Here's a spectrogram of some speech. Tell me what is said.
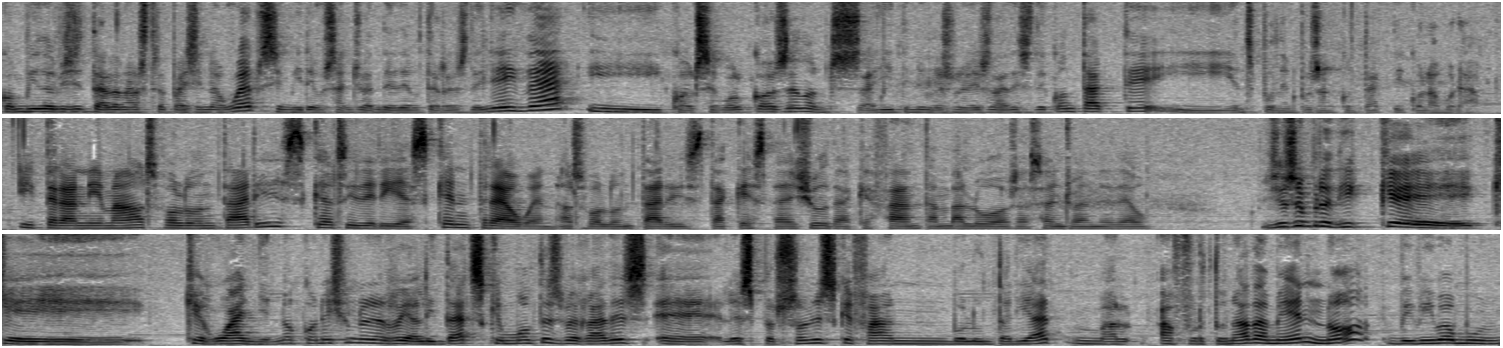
convido a visitar la nostra pàgina web, si mireu Sant Joan de Déu Terres de Lleida, i qualsevol cosa, doncs allí tenim les meves dades de contacte i ens podem posar en contacte i col·laborar. I per animar els voluntaris, què els hi diries? Què en treuen els voluntaris d'aquesta ajuda que fan tan valuosa a Sant Joan de Déu? Jo sempre dic que, que, que guanyen, no? coneixen unes realitats que moltes vegades eh, les persones que fan voluntariat, mal, afortunadament, no? Vivim un,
